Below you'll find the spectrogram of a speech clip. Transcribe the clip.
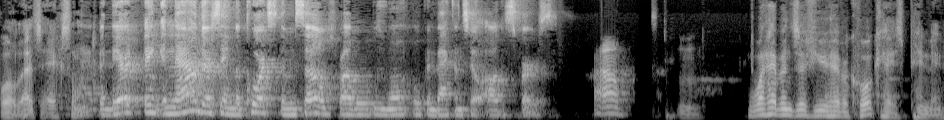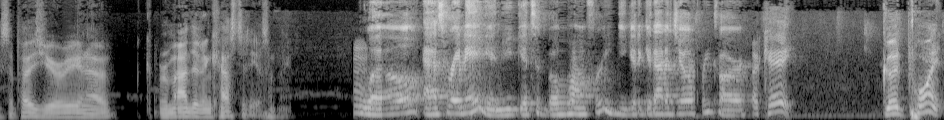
Well, that's excellent. and they're thinking now they're saying the courts themselves probably won't open back until August first. Wow. What happens if you have a court case pending? Suppose you're, you know, remanded in custody or something. Hmm. Well, ask Ray Nagin, you get to go home free. You get to get out of jail free card. Okay. Good point.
